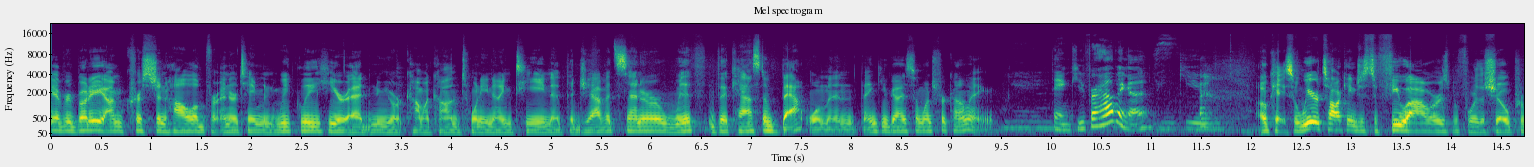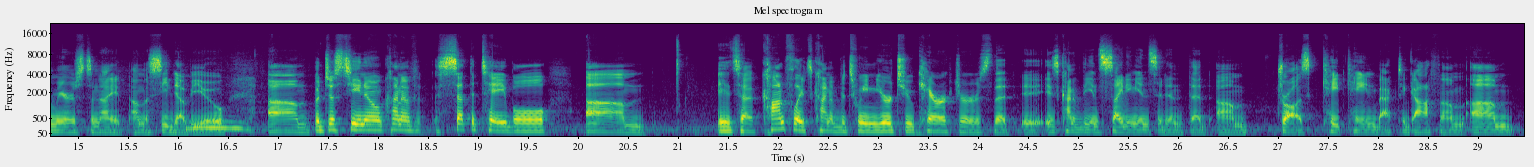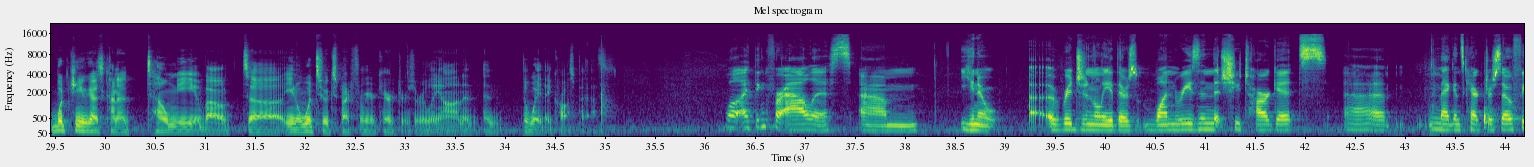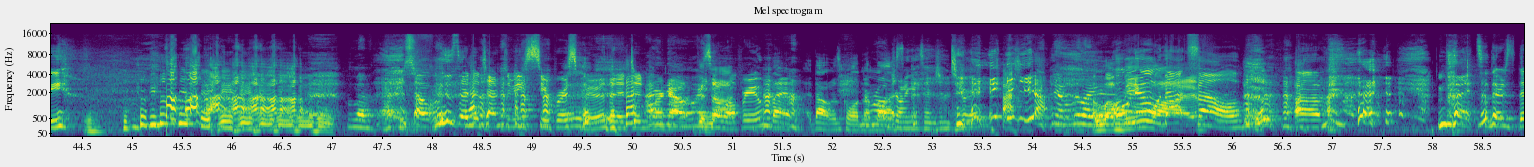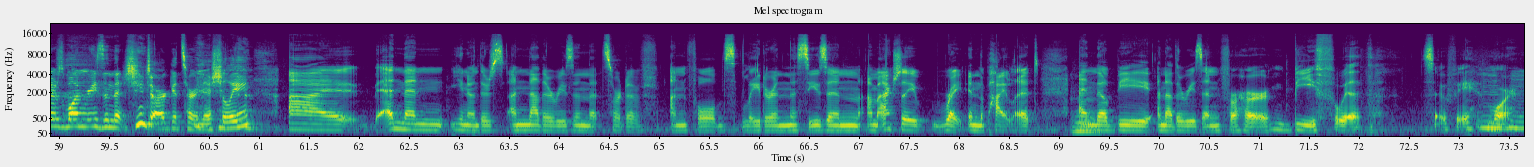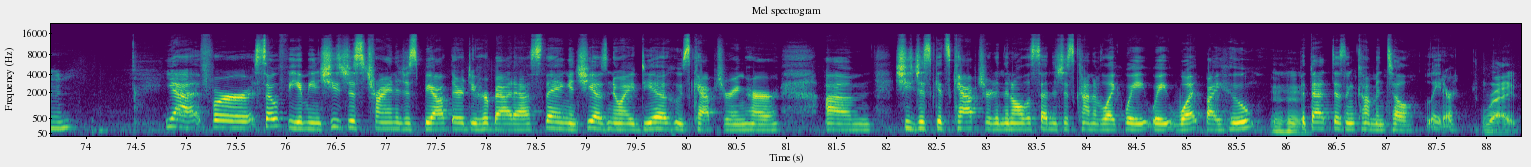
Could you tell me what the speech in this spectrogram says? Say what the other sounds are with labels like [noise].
Hey everybody, I'm Christian Holub for Entertainment Weekly here at New York Comic Con 2019 at the Javits Center with the cast of Batwoman. Thank you guys so much for coming. Thank you for having us. Thank you. [laughs] Okay, so we are talking just a few hours before the show premieres tonight on the CW. Um, but just to, you know, kind of set the table, um, it's a conflict kind of between your two characters that is kind of the inciting incident that um, draws Kate Kane back to Gotham. Um, what can you guys kind of tell me about, uh, you know, what to expect from your characters early on and, and the way they cross paths? Well, I think for Alice, um, you know, uh, originally there's one reason that she targets uh, Meagan's character Sophie. [laughs] Love that. that was an attempt to be super smooth, and it didn't work know, out so well for you. But that was cool We're all nonetheless. drawing attention to it. [laughs] yeah. No, we're like, I love Oh no, live. that fell. [laughs] Um, [laughs] but so there's there's one reason that she targets her initially, [laughs] uh, and then you know there's another reason that sort of unfolds later in the season. Um, actually, right in the pilot, and there'll be another reason for her beef with Sophie more. Yeah, for Sophie, I mean, she's just trying to just be out there, do her badass thing, and she has no idea who's capturing her. Um, she just gets captured, and then all of a sudden it's just kind of like, wait, wait, what? By who? But that doesn't come until later. Right.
